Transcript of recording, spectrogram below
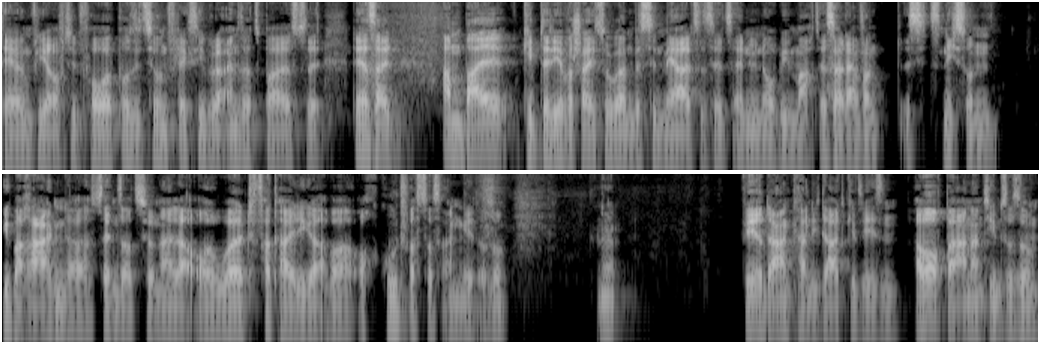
der irgendwie auf den Forward-Positionen flexibel einsetzbar ist. Der ist halt am Ball, gibt er dir wahrscheinlich sogar ein bisschen mehr, als es jetzt Anunobi macht. Ist halt einfach, ist jetzt nicht so ein überragender, sensationeller All-World-Verteidiger, aber auch gut, was das angeht. Also ja. wäre da ein Kandidat gewesen. Aber auch bei anderen Teams. Also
